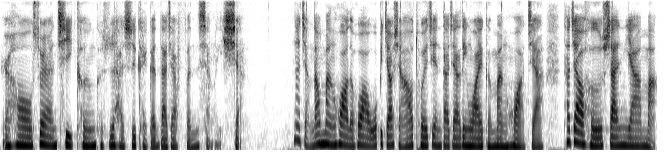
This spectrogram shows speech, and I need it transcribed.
然后虽然弃坑，可是还是可以跟大家分享一下。那讲到漫画的话，我比较想要推荐大家另外一个漫画家，他叫河山鸭马。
